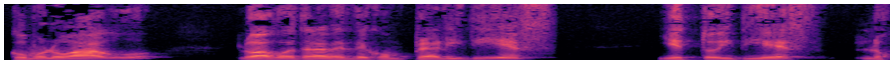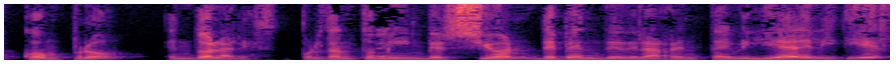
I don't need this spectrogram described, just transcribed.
¿Cómo lo hago? Lo hago a través de comprar ETF y estos ETF los compro en dólares. Por lo tanto, mi inversión depende de la rentabilidad del ETF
